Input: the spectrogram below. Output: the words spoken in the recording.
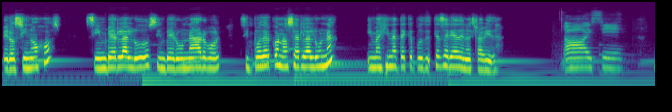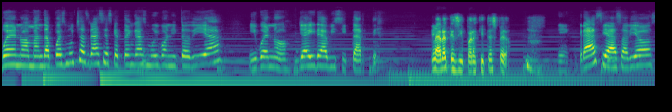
pero sin ojos sin ver la luz, sin ver un árbol, sin poder conocer la luna, imagínate qué, qué sería de nuestra vida. Ay, sí. Bueno, Amanda, pues muchas gracias, que tengas muy bonito día y bueno, ya iré a visitarte. Claro que sí, por aquí te espero. Sí, gracias, adiós.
